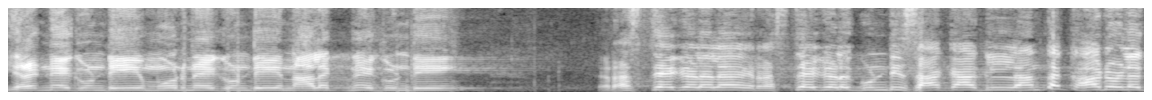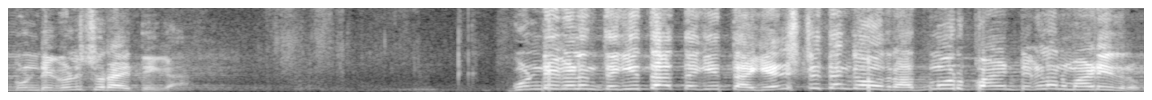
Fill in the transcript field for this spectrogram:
ಎರಡನೇ ಗುಂಡಿ, ಮೂರನೇ ಗುಂಡಿ, ನಾಲ್ಕನೇ ಗುಂಡಿ, ರಸ್ತೆಗಳೆಲ್ಲ, ರಸ್ತೆಗಳ ಗುಂಡಿ ಸಾಕಾಗ್ಲಿಲ್ಲ ಅಂತ ಕಾಡೊಳೆ ಗುಂಡಿಗಳು ಶುರು ಆಯ್ತು ಈಗ. ಗುಂಡಿಗಳನ್ನು ತೆಗೀತಾ ತೆಗೀತಾ ಎಷ್ಟು ತನಕ ಹೋದ್ರು? ಹದಿಮೂರು ಪಾಯಿಂಟ್ಗಳನ್ನು ಮಾಡಿದ್ರು.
